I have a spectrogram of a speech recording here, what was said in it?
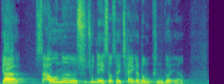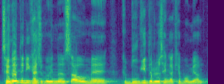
그러니까 싸우는 수준에 있어서의 차이가 너무 큰 거예요. 쟤네들이 가지고 있는 싸움의 그 무기들을 생각해 보면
